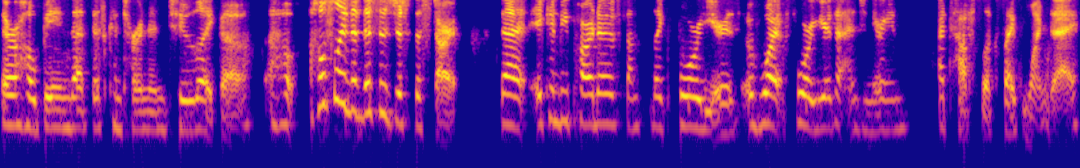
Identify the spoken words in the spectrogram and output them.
they were hoping that this can turn into like a, a ho- hopefully that this is just the start, that it can be part of some like four years of what four years of engineering at Tufts looks like one day.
